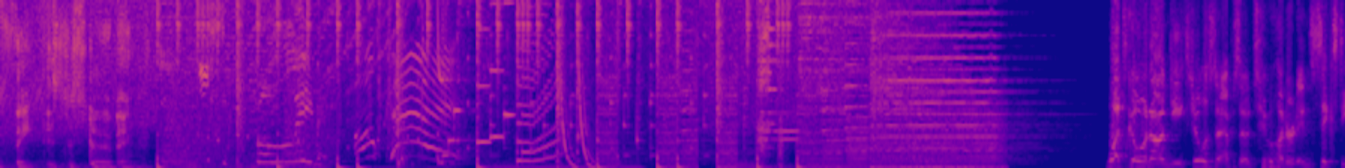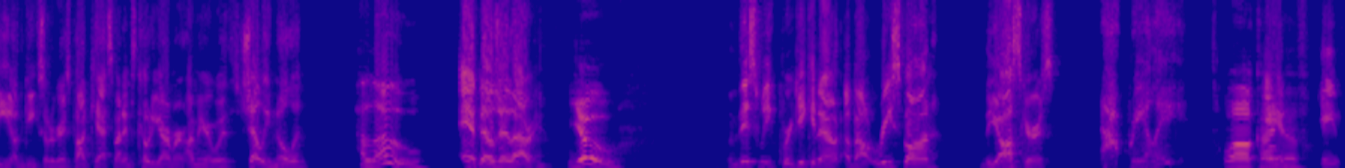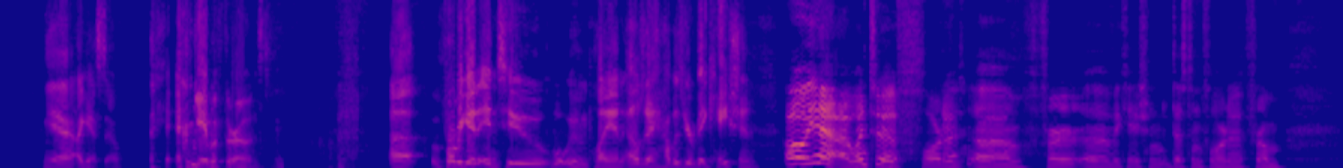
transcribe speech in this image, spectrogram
The faith is disturbing. Believe it. Okay. What's going on, geeks? You're listening to episode 260 of the Geeks Under Grace podcast. My name's Cody Armour. I'm here with Shelly Nolan Hello. and LJ Lowry. Yo, This week we're geeking out about Respawn, the Oscars. Not really. well, kind and of. Game, yeah, I guess so. and Game of Thrones. Uh, before we get into what we've been playing, LJ, how was your vacation? Oh yeah, I went to Florida um, for uh, vacation, Destin, Florida, from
